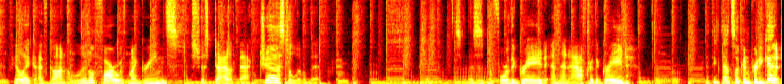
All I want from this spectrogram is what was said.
I feel like I've gone a little far with my greens. Let's just dial it back just a little bit. So this is before the grade and then after the grade. I think that's looking pretty good.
